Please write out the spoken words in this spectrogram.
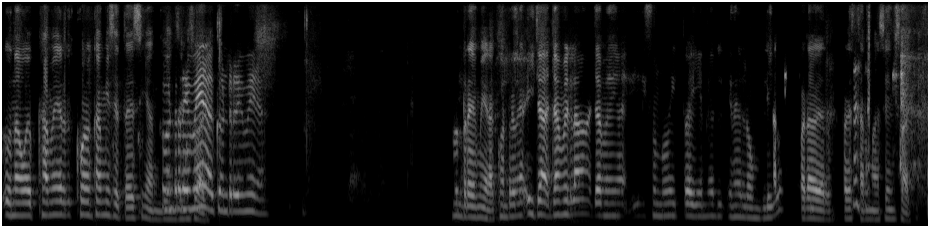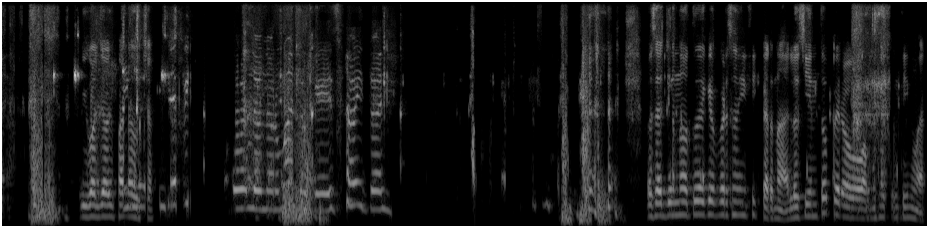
una webcamer con camiseta de Zidane, Con bien remera, sensual. con remera. Con remera, con remera. Y ya, ya me la, ya me hizo un nudito ahí en el, en el ombligo para ver, para estar más sensual. Igual ya voy para la ducha. Lo, lo normal, lo que es habitual. O sea, yo no tuve que personificar nada. Lo siento, pero vamos a continuar.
